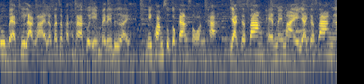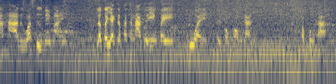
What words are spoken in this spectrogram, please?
รูปแบบที่หลากหลาย แล้วก็จะพัฒนาตัวเองไปเรื่อยๆ มีความสุขกับการสอนค่ะ อยากจะสร้างแผนใหม่ๆ อยากจะสร้างเนื้อหาหรือว่าสื่อใหม่ ๆ แล้วก็อยากจะพัฒนาตัวเองไปด้วยไปพร้อมๆกัน ขอบคุณค่ะ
